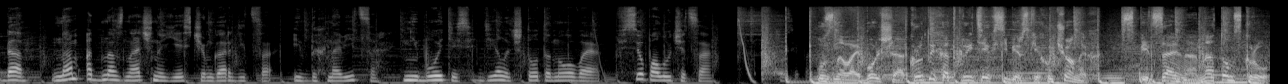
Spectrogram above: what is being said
Да, нам однозначно есть чем гордиться и вдохновиться. Не бойтесь делать что-то новое. Все получится. Узнавай больше о крутых открытиях сибирских ученых. Специально на Томскру.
